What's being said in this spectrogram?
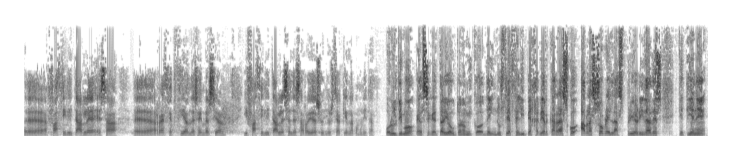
eh, facilitarle esa eh, recepción de esa inversión y facilitarles el desarrollo de su industria aquí en la comunidad. Por último, el secretario autonómico de Industria, Felipe Javier Carrasco, habla sobre las prioridades que tiene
